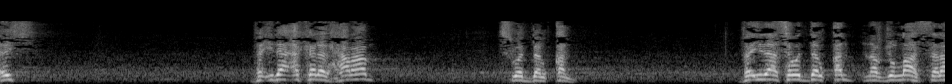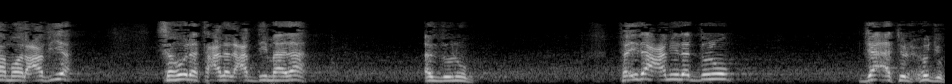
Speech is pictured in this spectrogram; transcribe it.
إيش؟ فإذا أكل الحرام اسود القلب. فإذا سود القلب نرجو الله السلامة والعافية سهلت على العبد ماذا؟ الذنوب. فإذا عمل الذنوب جاءت الحجب.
